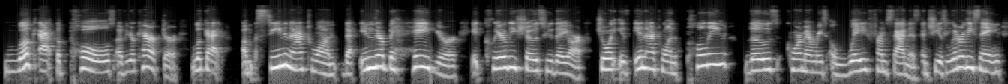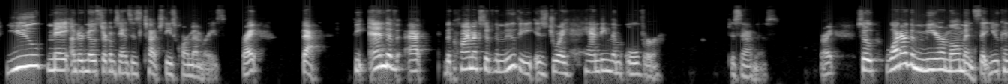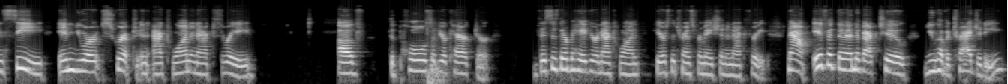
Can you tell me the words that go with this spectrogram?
look at the poles of your character, look at a scene in act one that in their behavior it clearly shows who they are. Joy is in act one pulling those core memories away from sadness. And she is literally saying you may under no circumstances touch these core memories right? That the end of act the climax of the movie is joy handing them over to sadness right so what are the mere moments that you can see in your script in act one and act three of the poles of your character. This is their behavior in Act One. Here's the transformation in Act Three. Now, if at the end of Act Two you have a tragedy,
